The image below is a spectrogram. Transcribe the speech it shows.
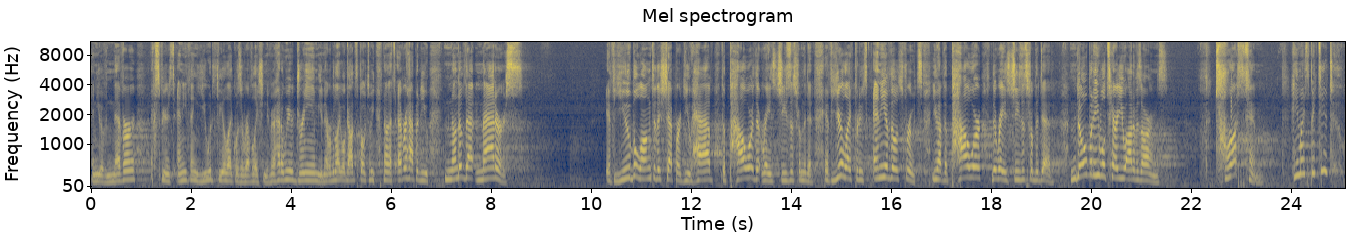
and you have never experienced anything you would feel like was a revelation. You've never had a weird dream. You've never been like, well, God spoke to me. Of that's ever happened to you. None of that matters. If you belong to the shepherd, you have the power that raised Jesus from the dead. If your life produced any of those fruits, you have the power that raised Jesus from the dead. Nobody will tear you out of his arms. Trust him. He might speak to you too.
